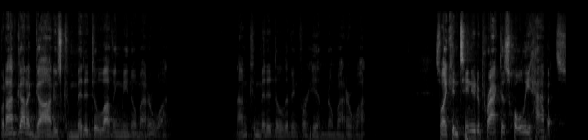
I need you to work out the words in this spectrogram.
But I've got a God who's committed to loving me no matter what. And I'm committed to living for Him no matter what. So I continue to practice holy habits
